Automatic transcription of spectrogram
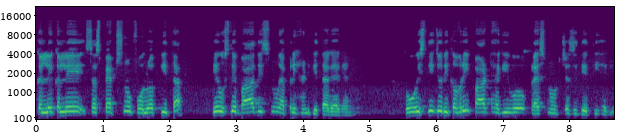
ਕੱਲੇ ਕੱਲੇ ਸਸਪੈਕਟਸ ਨੂੰ ਫੋਲੋ ਅਪ ਕੀਤਾ ਤੇ ਉਸ ਦੇ ਬਾਅਦ ਇਸ ਨੂੰ ਐਪਰੀਹੈਂਡ ਕੀਤਾ ਗਿਆ ਗਿਆ ਤੋ ਇਸ ਦੀ ਜੋ ਰਿਕਵਰੀ ਪਾਰਟ ਹੈਗੀ ਉਹ ਪ੍ਰੈਸ ਨੋਟ ਚ ਅਸੀਂ ਦੇਤੀ ਹੈਗੀ?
